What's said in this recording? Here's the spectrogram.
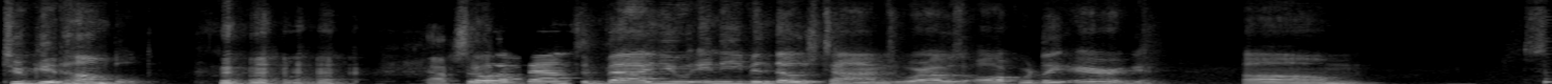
to get humbled. so I found some value in even those times where I was awkwardly arrogant. Um, so,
